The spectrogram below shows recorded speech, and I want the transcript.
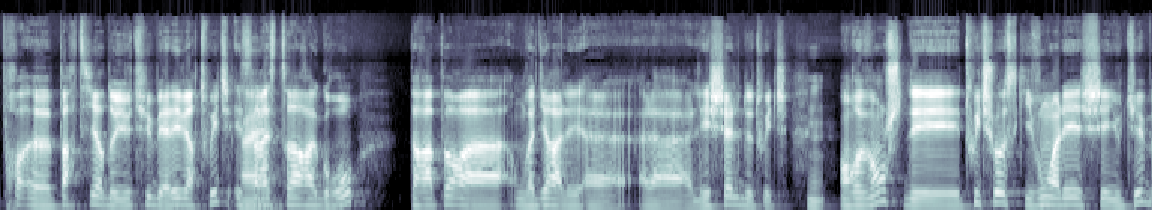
pro- euh, partir de YouTube et aller vers Twitch, et Ouais. ça restera gros par rapport à, on va dire, à l'échelle de Twitch. Mm. En revanche, des Twitchos qui vont aller chez YouTube,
